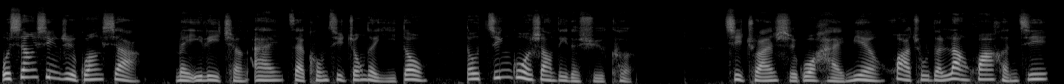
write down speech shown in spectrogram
我相信日光下。每一粒尘埃在空气中的移动，都经过上帝的许可。汽船驶过海面画出的浪花痕迹，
